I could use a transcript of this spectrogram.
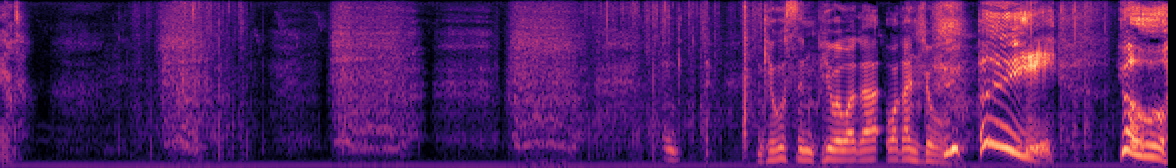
yenza. ngiwusiniphiwe waka wakandlovu. Hey! Yo!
